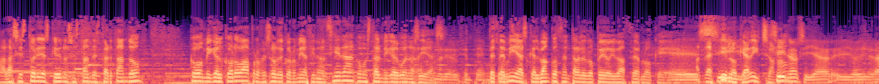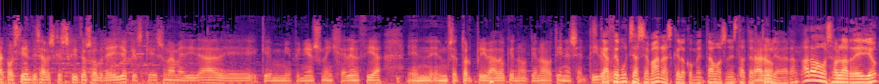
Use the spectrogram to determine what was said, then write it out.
a las historias que hoy nos están despertando con Miguel Córdoba, profesor de Economía Financiera. ¿Cómo estás, Miguel? Buenos días. Buenos días, Vicente. Te temías que el Banco Central Europeo iba a hacer lo que... Eh, a decir sí, lo que ha dicho, ¿no? Sí, no, sí, ya yo era consciente y sabes que he escrito sobre ello, que es que es una medida de, que en mi opinión es una injerencia en, en un sector privado que no, que no tiene sentido. Es que hace muchas semanas que lo comentamos en esta tertulia, Claro. ¿verdad? Ahora vamos a hablar de ello.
